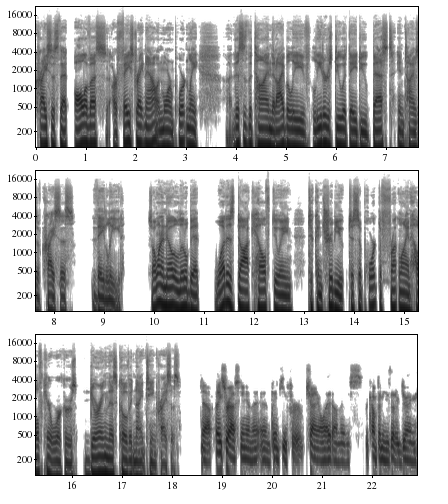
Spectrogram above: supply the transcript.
crisis that all of us are faced right now. And more importantly, uh, this is the time that I believe leaders do what they do best in times of crisis they lead. So I want to know a little bit what is Dock Health doing to contribute to support the frontline healthcare workers during this COVID 19 crisis? Yeah, thanks for asking, and and thank you for shining a light on these the companies that are doing.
